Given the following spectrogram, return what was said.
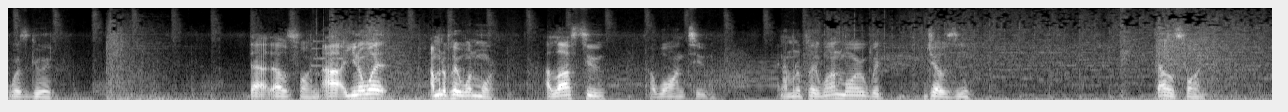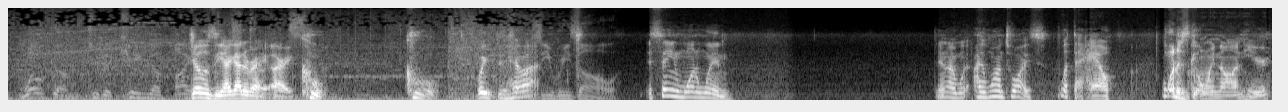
was good. That that was fun. Uh, you know what? I'm gonna play one more. I lost two. I won two. And I'm gonna play one more with Josie. That was fun. Josie, I got it right. Alright, cool. Cool. Wait, the hell I, it's saying one win. Then I I won twice. What the hell? What is going on here?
